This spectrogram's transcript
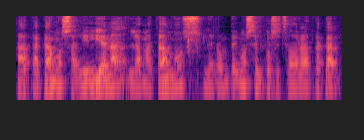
Atacamos a Liliana, la matamos, le rompemos el cosechador al atacar.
